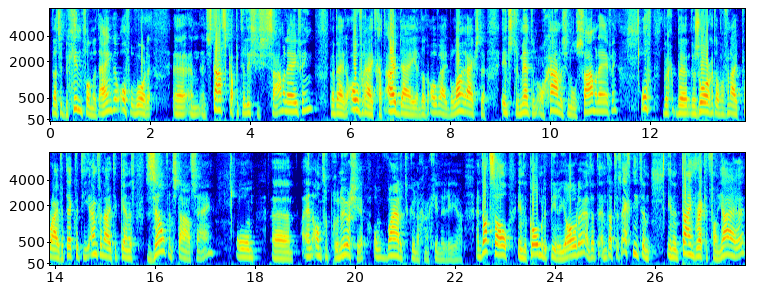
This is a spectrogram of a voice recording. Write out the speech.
dat is het begin van het einde. Of we worden uh, een, een, staatskapitalistische samenleving, waarbij de overheid gaat uitdijen en dat de overheid het belangrijkste instrument en orgaan is in onze samenleving. Of we, we, we zorgen dat we vanuit private equity en vanuit de kennis zelf in staat zijn om uh, en entrepreneurship om waarde te kunnen gaan genereren. En dat zal in de komende periode, en dat, en dat is echt niet een, in een time bracket van jaren,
